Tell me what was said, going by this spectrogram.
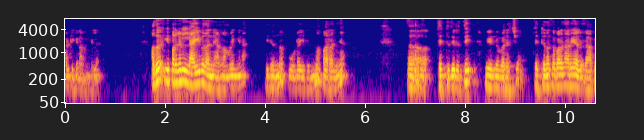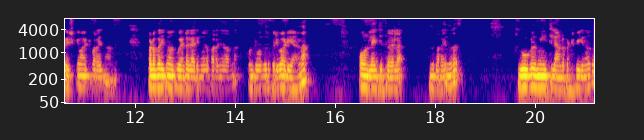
പഠിക്കണമെങ്കിൽ അത് ഈ പറഞ്ഞ ലൈവ് തന്നെയാണ്. നമ്മളിങ്ങനെ ഇരുന്ന് കൂടെ ഇരുന്ന് പറഞ്ഞ് തെറ്റ് തിരുത്തി വീണ്ടും വരച്ചു. തെറ്റെന്നൊക്കെ പറഞ്ഞാൽ അറിയാമല്ലോ ഒരു ആപേക്ഷികമായിട്ട് പറയുന്നതാണ്. പടം വരയ്ക്കുന്നവർക്ക് വേണ്ട കാര്യങ്ങളൊക്കെ പറഞ്ഞു തന്ന് കൊണ്ടുപോകുന്നൊരു പരിപാടിയാണ് ഓൺലൈൻ ചിത്രകല എന്ന് പറയുന്നത്. ഗൂഗിൾ മീറ്റിലാണ് പഠിപ്പിക്കുന്നത്.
